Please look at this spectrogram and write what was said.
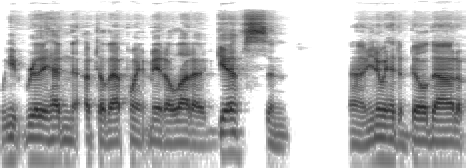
We really hadn't up till that point made a lot of gifs, and uh, you know, we had to build out a,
